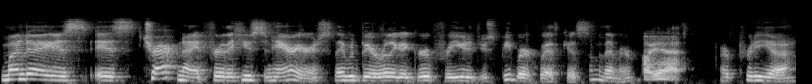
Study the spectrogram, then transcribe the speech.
Monday is is track night for the Houston Harriers. They would be a really good group for you to do speed work with because some of them are Oh yeah. are pretty uh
